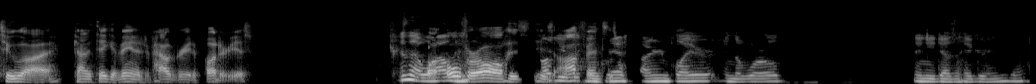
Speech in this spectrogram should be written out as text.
to uh, kind of take advantage of how great a putter he is. Isn't that wild? But overall, his his offense the best iron player in the world, and he doesn't hit greens.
